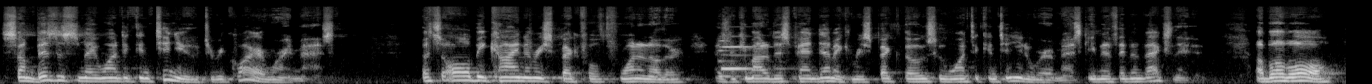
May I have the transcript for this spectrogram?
Some businesses may want to continue to require wearing masks. Let's all be kind and respectful to one another as we come out of this pandemic and respect those who want to continue to wear a mask, even if they've been vaccinated. Above all,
